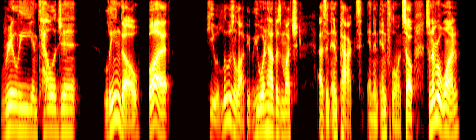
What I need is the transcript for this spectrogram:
really intelligent lingo, but he would lose a lot of people. He wouldn't have as much as an impact and an influence. So, so number one,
